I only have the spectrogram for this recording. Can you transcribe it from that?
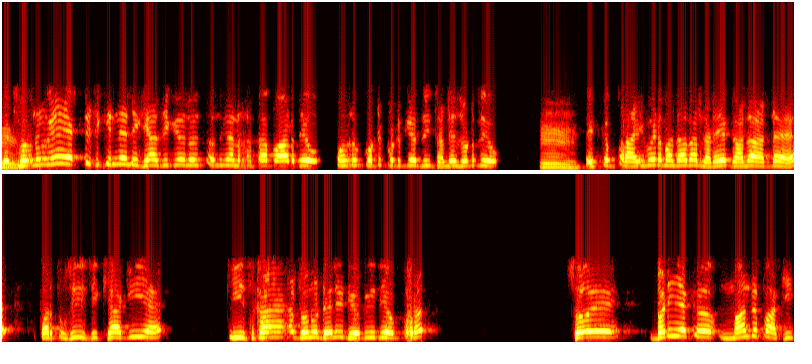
ਤੇ ਤੁਹਾਨੂੰ ਇਹ ਐਕਟ 'ਚ ਕਿੰਨੇ ਲਿਖਿਆ ਸੀ ਕਿ ਉਹਨੂੰ ਉਹਦੀਆਂ ਲੱਤਾਂ ਪਾੜ ਦਿਓ ਉਹਨੂੰ ਕੁੱਟ-ਕੁੱਟ ਕੇ ਤੁਸੀਂ ਥੱਲੇ ਸੁੱਟ ਦਿਓ? ਹੂੰ। ਇੱਕ ਪ੍ਰਾਈਵੇਟ ਬੰਦਾ ਤਾਂ ਲੜੇ ਗੱਲ ਅੱਡ ਹੈ ਪਰ ਤੁਸੀਂ ਸਿੱਖਿਆ ਕੀ ਹੈ? ਕੀ ਸਿਖਾਇਆ ਤੁਹਾਨੂੰ ਡੇਲੀ ਡਿਊਟੀ ਦੇ ਉੱਪਰ? ਸੋ ਇਹ ਬੜੀ ਇੱਕ ਮੰਦਭਾਗੀ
